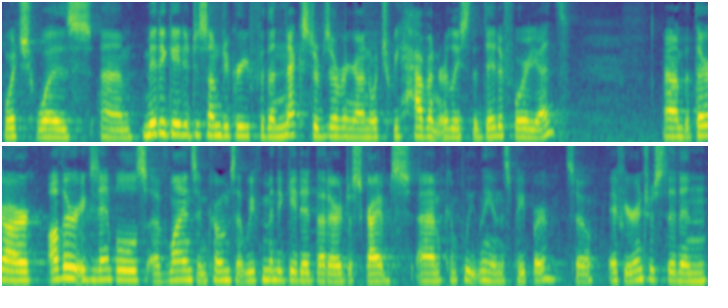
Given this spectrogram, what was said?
which was um, mitigated to some degree for the next observing run, which we haven't released the data for yet. Um, but there are other examples of lines and combs that we've mitigated that are described um, completely in this paper. So if you're interested in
